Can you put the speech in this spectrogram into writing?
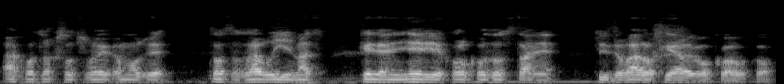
ako tohto človeka môže toto zaujímať, keď ani nevie, koľko dostane, či dva roky alebo koľko.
